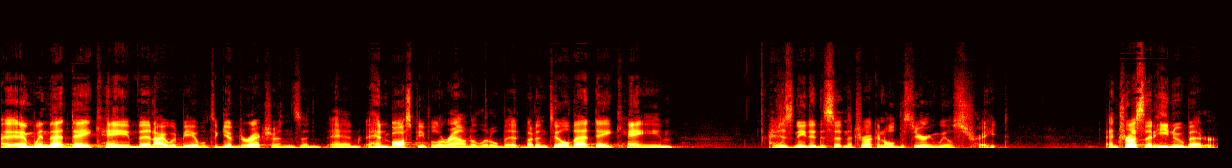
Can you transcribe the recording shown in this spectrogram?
And when that day came, then I would be able to give directions and, and, and boss people around a little bit. But until that day came, I just needed to sit in the truck and hold the steering wheel straight and trust that He knew better.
